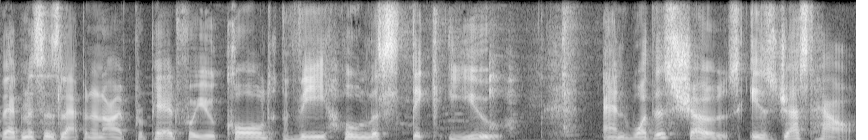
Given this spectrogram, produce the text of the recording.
that Mrs. Lapin and I have prepared for you called The Holistic You. And what this shows is just how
